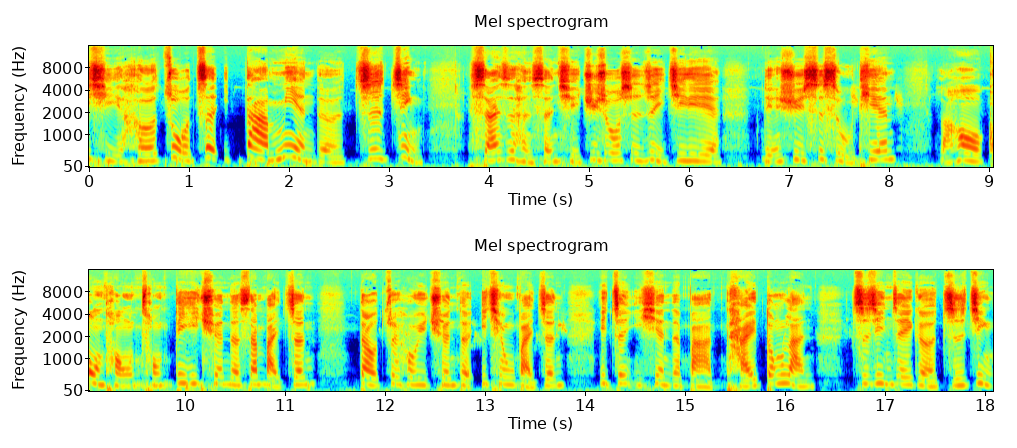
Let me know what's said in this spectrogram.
起合作这一大面的织镜，实在是很神奇。据说是日以继夜，连续四十五天，然后共同从第一圈的三百针到最后一圈的一千五百针，一针一线的把台东蓝织进这个直径。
